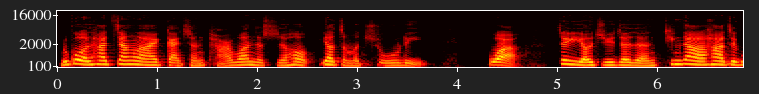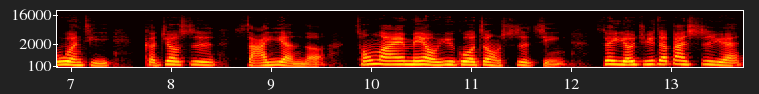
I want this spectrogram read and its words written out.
如果他将来改成台湾的时候要怎么处理？哇！这个邮局的人听到他这个问题，可就是傻眼了，从来没有遇过这种事情。所以邮局的办事员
